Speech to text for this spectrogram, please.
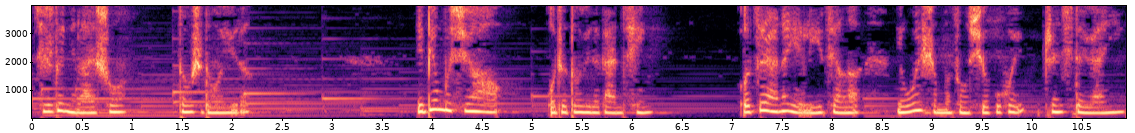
其实对你来说，都是多余的。你并不需要我这多余的感情，我自然的也理解了你为什么总学不会珍惜的原因。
